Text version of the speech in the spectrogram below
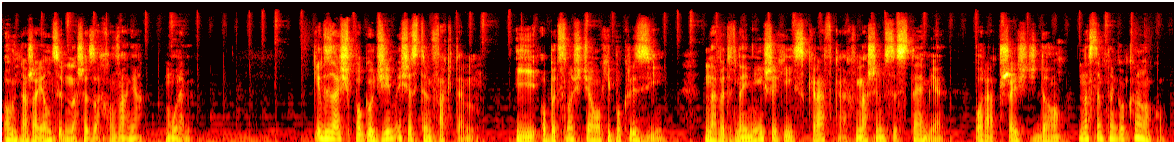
obnażającym nasze zachowania murem. Kiedy zaś pogodzimy się z tym faktem i obecnością hipokryzji, nawet w najmniejszych jej skrawkach w naszym systemie, pora przejść do następnego kroku.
